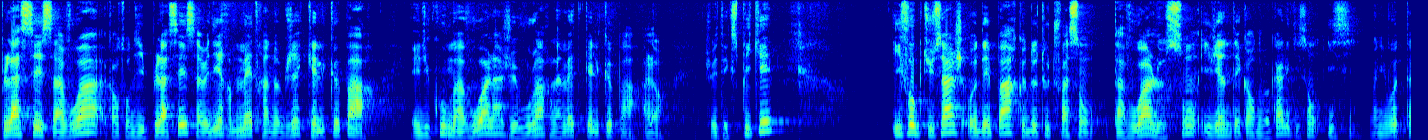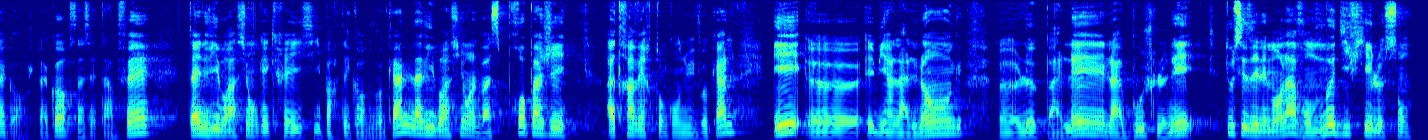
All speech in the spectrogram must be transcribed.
placer sa voix, quand on dit placer, ça veut dire mettre un objet quelque part. Et du coup, ma voix là, je vais vouloir la mettre quelque part. Alors, je vais t'expliquer. Il faut que tu saches au départ que de toute façon, ta voix, le son, il vient de tes cordes vocales qui sont ici, au niveau de ta gorge. D'accord? Ça, c'est un fait. Tu as une vibration qui est créée ici par tes cordes vocales. La vibration, elle va se propager à travers ton conduit vocal et euh, eh bien, la langue, euh, le palais, la bouche, le nez, tous ces éléments-là vont modifier le son,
